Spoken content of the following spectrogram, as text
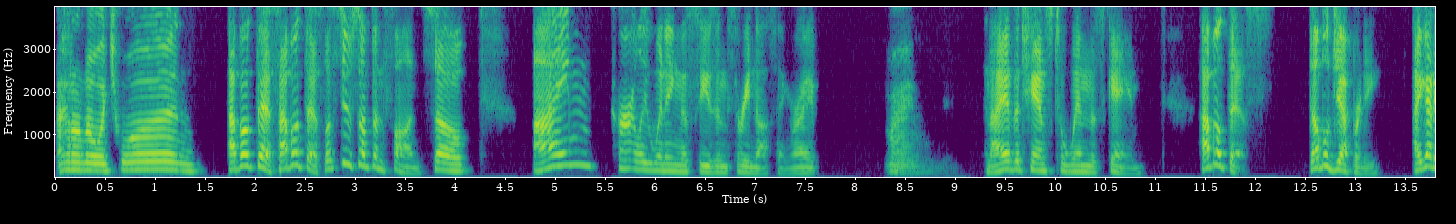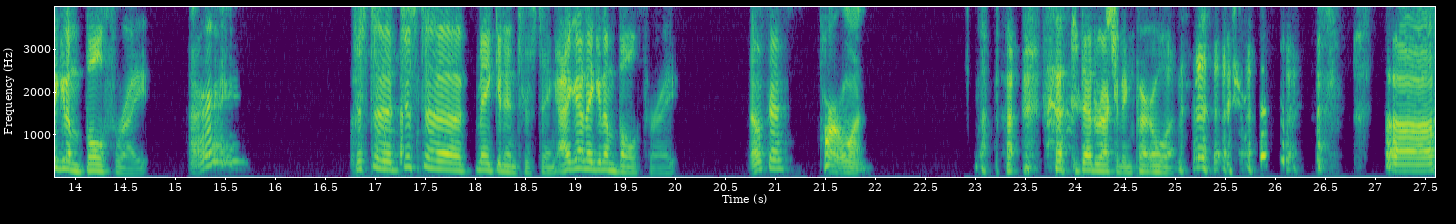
I don't know which one. How about this? How about this? Let's do something fun. So, I'm currently winning this season 3 nothing, right? Right. And I have the chance to win this game. How about this? Double Jeopardy. I got to get them both right. All right. Just to just to make it interesting. I got to get them both right. Okay. Part one. Dead Reckoning Part 1. Uh,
